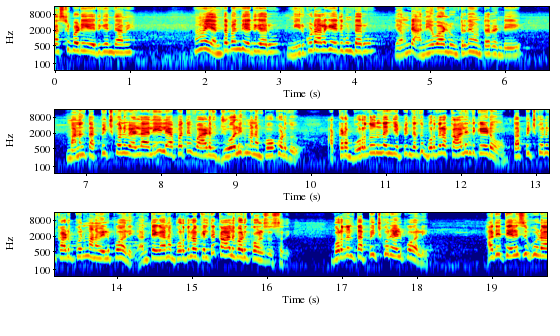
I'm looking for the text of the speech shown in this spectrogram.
కష్టపడి ఎదిగింది ఆమె? ఎంతమంది ఎదిగారు? మీరు కూడా అలాగే ఎదుగుంటారు. ఏమంటే అనేవాళ్ళు ఉంటూనే ఉంటారండి. మనం తప్పించుకొని వెళ్ళాలి లేకపోతే వాడి జోలికి మనం పోకూడదు. అక్కడ బురద ఉందని చెప్పిన తర్వాత బురదలో కాలు ఎందుకు వేయడం? తప్పించుకొని కడుక్కొని మనం వెళ్ళిపోవాలి. అంతేగాని బురదలోకి వెళ్తే కాలు కడుక్కోవాల్సి వస్తుంది. బురదను తప్పించుకొని వెళ్ళిపోవాలి. అది తెలిసి కూడా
